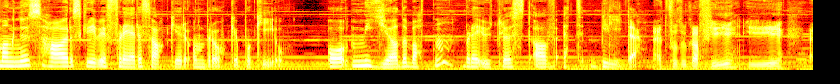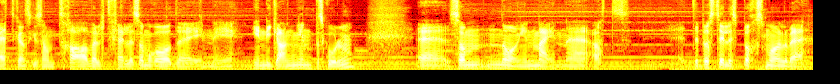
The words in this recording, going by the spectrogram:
Magnus har skrevet flere saker om bråket på KIO. Og mye av debatten ble utløst av et bilde. Et fotografi i et ganske sånn travelt fellesområde inni inn i gangen på skolen. Eh, som noen mener at det bør stilles spørsmål ved.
